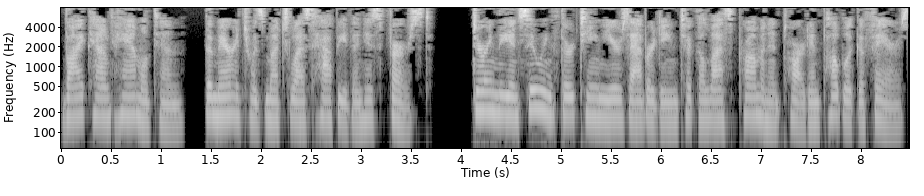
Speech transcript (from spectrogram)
Viscount Hamilton, the marriage was much less happy than his first. During the ensuing 13 years Aberdeen took a less prominent part in public affairs.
